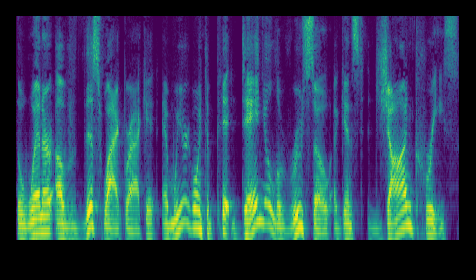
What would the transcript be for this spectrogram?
the winner of this whack bracket, and we are going to pit Daniel LaRusso against John Kreese.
